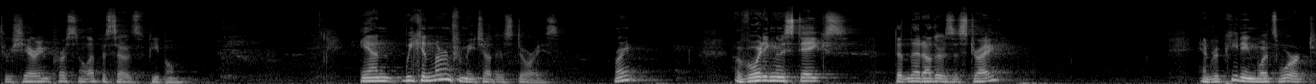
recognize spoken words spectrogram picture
through sharing personal episodes with people. And we can learn from each other's stories, right? Avoiding mistakes that led others astray and repeating what's worked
